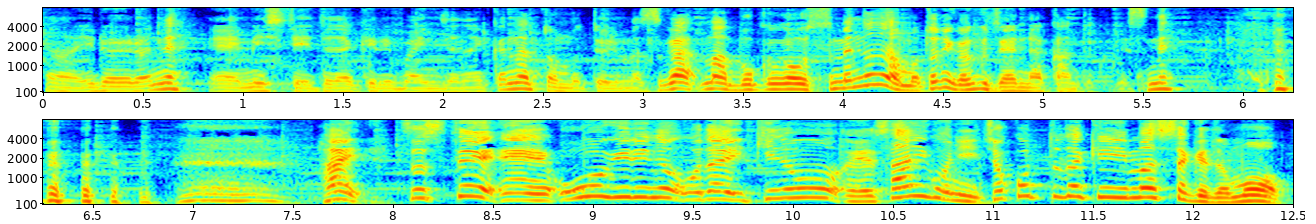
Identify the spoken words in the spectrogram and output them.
いろいろね、えー、見せていただければいいんじゃないかなと思っておりますが、まあ僕がおすすめなのはもうとにかく全裸監督ですね。はい。そして、えー、大喜利のお題、昨日、えー、最後にちょこっとだけ言いましたけども、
